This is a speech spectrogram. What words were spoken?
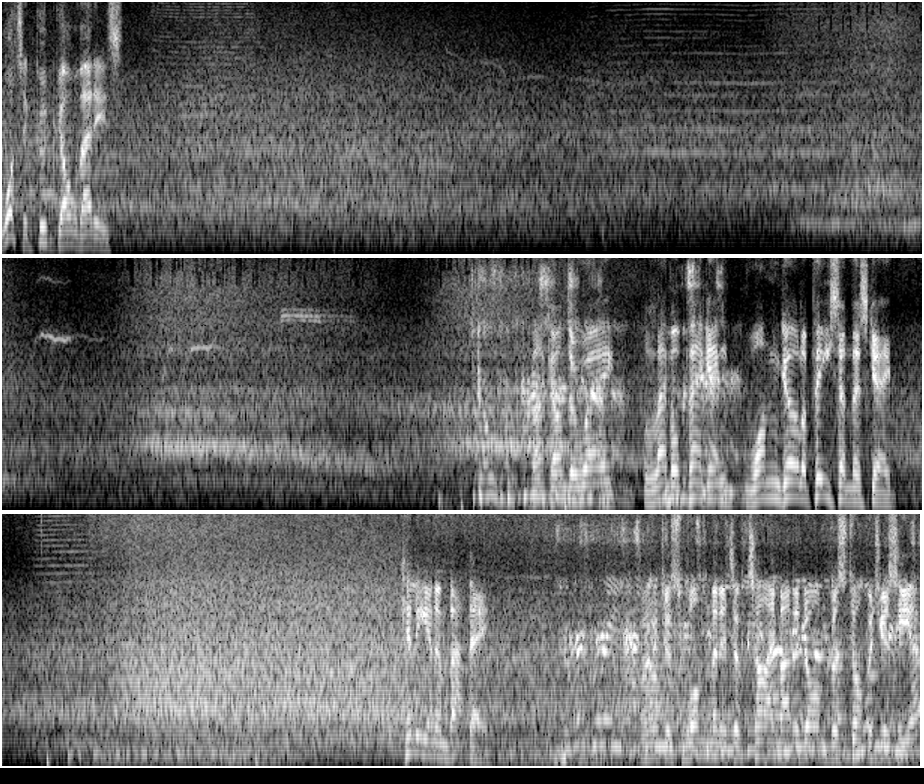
What a good goal that is. Back underway, level pegging, one goal apiece in this game. Kylian Mbappe. Well, just one minute of time added on for stoppages here.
